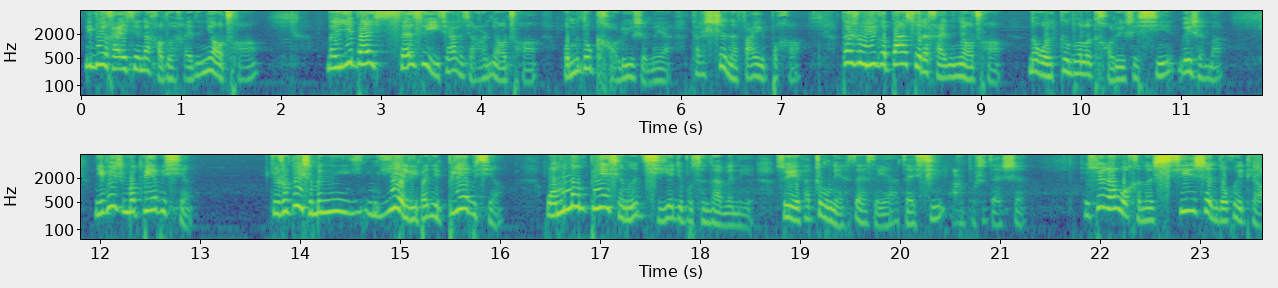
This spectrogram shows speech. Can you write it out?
你比如还有现在好多孩子尿床，那一般三岁以下的小孩尿床，我们都考虑什么呀？他的肾的发育不好。但是一个八岁的孩子尿床。那我更多的考虑是心，为什么？你为什么憋不醒？就是为什么你夜里把你憋不醒？我们能憋醒，能起夜就不存在问题。所以它重点是在谁呀？在心，而不是在肾。就虽然我可能心肾都会调，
